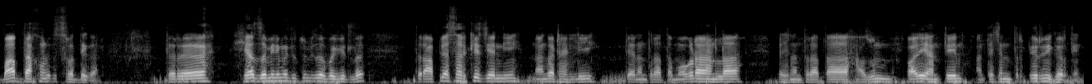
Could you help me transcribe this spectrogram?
बाप दाखवणं तर श्रद्धे घाल. तर ह्या जमिनीमध्ये तुम्ही जर बघितलं तर आपल्यासारखेच यांनी नांगट आणली त्यानंतर आता मोगडा आणला त्याच्यानंतर आता अजून पाळी आणतेन आणि त्याच्यानंतर पेरणी करतेन.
